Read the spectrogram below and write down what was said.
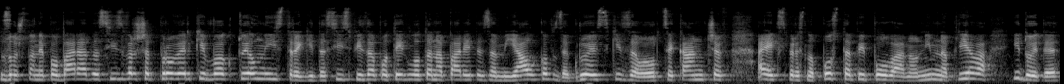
Зошто не побара да се извршат проверки во актуелни истраги, да се испита потеглото на парите за Мијалков, за Груевски, за Орце Канчев, а експресно постапи по оваа анонимна пријава и дојде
